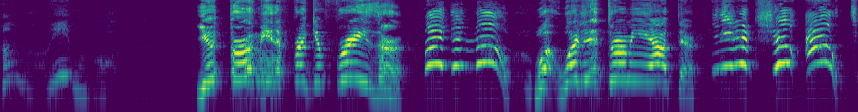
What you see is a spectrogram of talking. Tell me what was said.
Unbelievable. You threw me in the freaking freezer! I didn't know. What? What did it throw me out there? You need to chill out.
